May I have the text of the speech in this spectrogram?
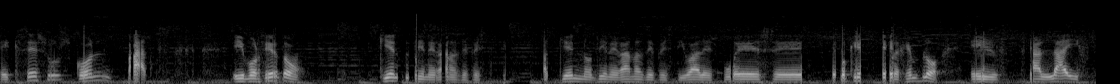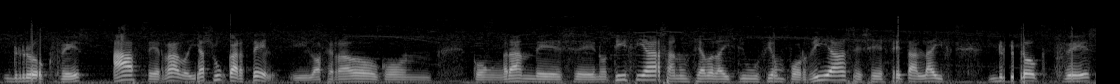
Excessus con Pat. Y por cierto, ¿quién no tiene ganas de festivales? ¿Quién no tiene ganas de festivales? Pues, eh, que, por ejemplo, el Live Rock Fest ha cerrado ya su cartel y lo ha cerrado con, con grandes eh, noticias, ha anunciado la distribución por días, ese Z Live Rock Fest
